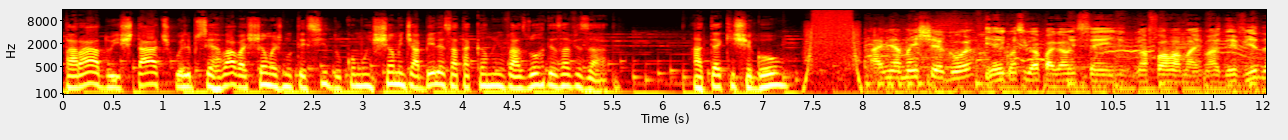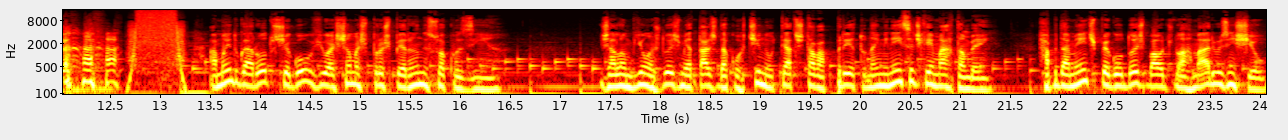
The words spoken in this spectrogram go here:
Parado e estático, ele observava as chamas no tecido como um enxame de abelhas atacando um invasor desavisado. Até que chegou Aí minha mãe chegou e aí conseguiu apagar o incêndio de uma forma mais, mais devida. A mãe do garoto chegou e viu as chamas prosperando em sua cozinha. Já lambiam as duas metades da cortina e o teto estava preto, na iminência de queimar também. Rapidamente pegou dois baldes no armário e os encheu.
